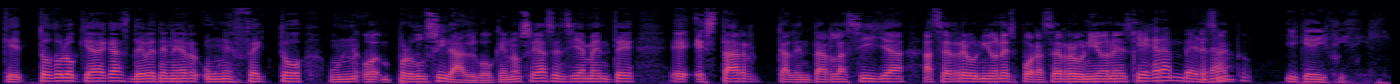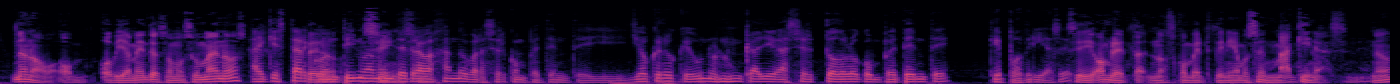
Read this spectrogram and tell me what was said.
que todo lo que hagas debe tener un efecto, un, producir algo, que no sea sencillamente eh, estar, calentar la silla, hacer reuniones por hacer reuniones. Qué gran verdad Exacto. y qué difícil. No, no, ob- obviamente somos humanos. Hay que estar Pero, continuamente sí, sí. trabajando para ser competente y yo creo que uno nunca llega a ser todo lo competente que podría ser. Sí, hombre, nos convertiríamos en máquinas, ¿no?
